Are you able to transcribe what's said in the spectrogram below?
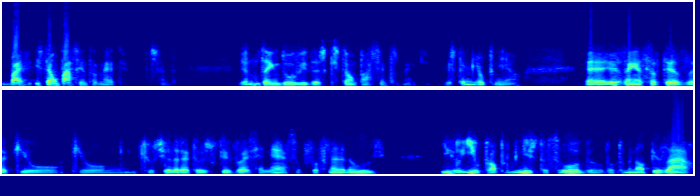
vai... isto é um passo intermédio. Eu não tenho dúvidas que isto é um passo intermédio. Esta é a minha opinião. Eh, eu tenho a certeza que o, que o, que o Sr. Diretor Executivo do SNS, o professor Fernando Araújo, e, e, o próprio Ministro da Saúde, o Dr. Manuel Pizarro,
